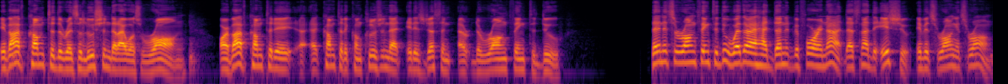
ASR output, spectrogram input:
if I've come to the resolution that I was wrong, or if I've come to the uh, uh, come to the conclusion that it is just an, uh, the wrong thing to do, then it's the wrong thing to do, whether I had done it before or not. That's not the issue. If it's wrong, it's wrong.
